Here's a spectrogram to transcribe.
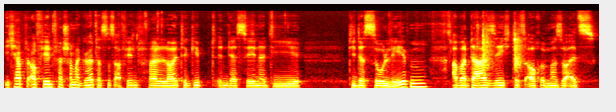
Ich habe auf jeden Fall schon mal gehört, dass es auf jeden Fall Leute gibt in der Szene, die, die das so leben. Aber da sehe ich das auch immer so als,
